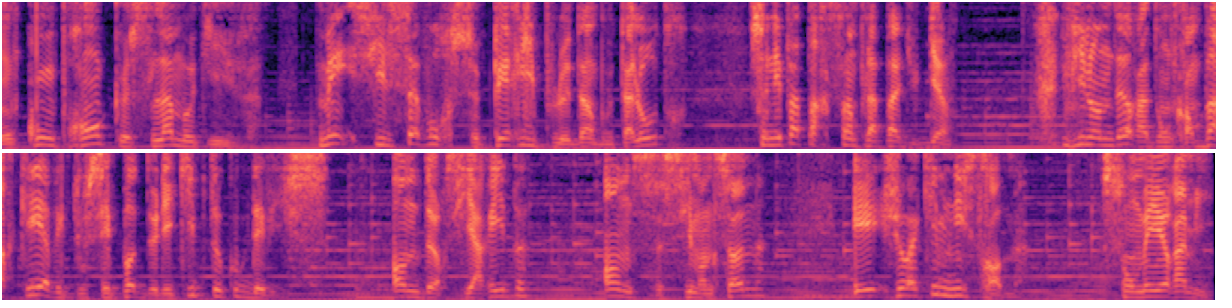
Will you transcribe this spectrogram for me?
On comprend que cela motive. Mais s'il savoure ce périple d'un bout à l'autre, ce n'est pas par simple appât du gain. Wilander a donc embarqué avec tous ses potes de l'équipe de Coupe Davis. Anders Yarid, Hans Simonson et Joachim Nistrom, son meilleur ami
